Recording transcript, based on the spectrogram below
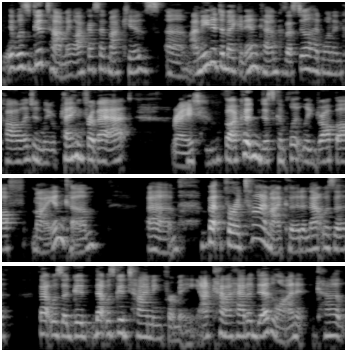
me, it was good timing. Like I said, my kids, um, I needed to make an income because I still had one in college and we were paying for that. Right. So I couldn't just completely drop off my income. Um, but for a time I could, and that was a that was a good that was good timing for me. I kind of had a deadline. It kind of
